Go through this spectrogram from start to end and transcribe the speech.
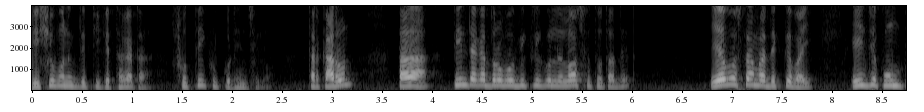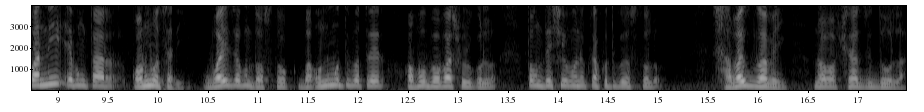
দেশীয় বণিকদের টিকে থাকাটা সত্যিই খুব কঠিন ছিল। তার কারণ তারা তিন টাকা দ্রব্য বিক্রি করলে লস হতো তাদের। এই অবস্থায় আমরা দেখতে পাই, এই যে কোম্পানি এবং তার কর্মচারী উভয় যখন দস্তক বা অনুমতিপত্রের অপব্যবহার শুরু করল, তখন দেশীয় বণিকরা ক্ষতিগ্রস্ত হলো। স্বাভাবিকভাবেই নবাব সিরাজউদ্দৌলা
